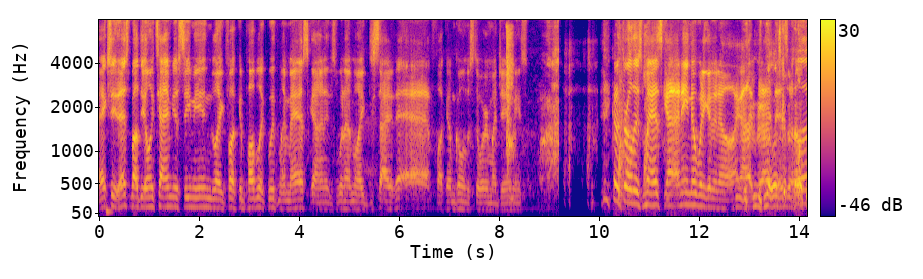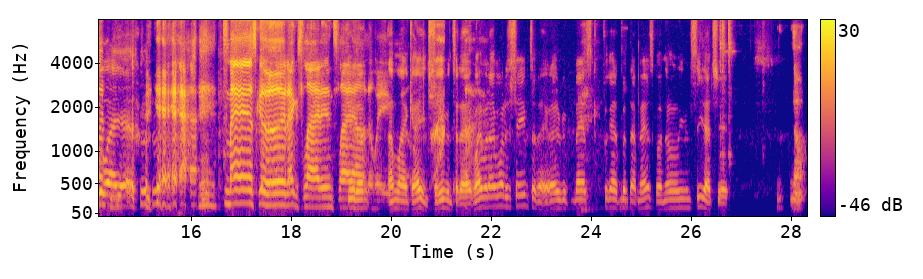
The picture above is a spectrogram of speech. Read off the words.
Actually, that's about the only time you'll see me in like fucking public with my mask on is when I'm like decided, ah, fuck, it, I'm going to the store in my jammies. gonna throw this mask on. Ain't nobody gonna know. I got, no one's gonna know who I am. Yeah, mask good. I can slide in, slide Dude, out. I'm- No way. I'm like, I ain't shaving today. Why would I want to shave today? I have a mask. Forgot to put that mask on. No one will even see that shit. no.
